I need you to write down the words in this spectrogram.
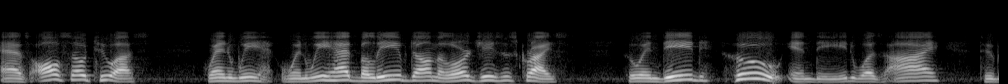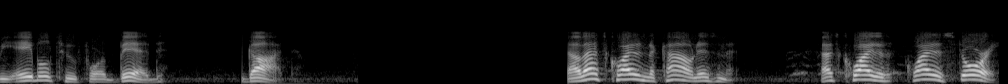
as also to us when we when we had believed on the Lord Jesus Christ, who indeed who indeed was I to be able to forbid God? Now that's quite an account, isn't it? That's quite a quite a story.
